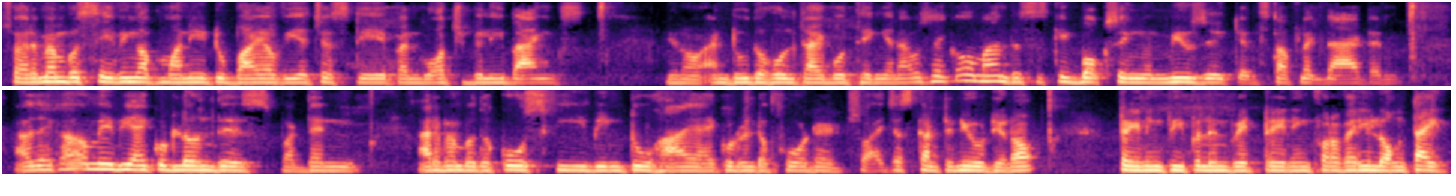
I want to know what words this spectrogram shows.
so I remember saving up money to buy a VHS tape and watch Billy Blanks, you know, and do the whole Tae Bo thing. And I was like, oh man, this is kickboxing and music and stuff like that. And I was like, oh, maybe I could learn this. But then I remember the course fee being too high. I couldn't afford it. So I just continued, you know, training people in weight training for a very long time.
